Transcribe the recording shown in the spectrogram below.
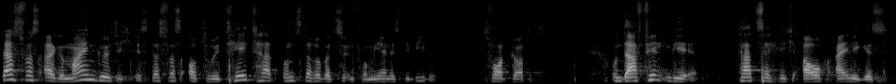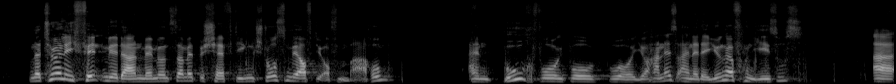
Das, was allgemeingültig ist, das, was Autorität hat, uns darüber zu informieren, ist die Bibel, das Wort Gottes. Und da finden wir tatsächlich auch einiges. Und natürlich finden wir dann, wenn wir uns damit beschäftigen, stoßen wir auf die Offenbarung ein Buch, wo, wo, wo Johannes, einer der Jünger von Jesus, äh,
